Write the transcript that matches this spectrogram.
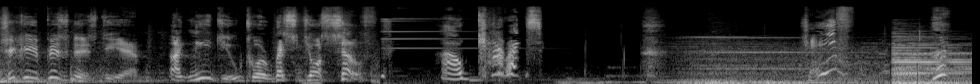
Tricky business, DM. I need you to arrest yourself. oh, carrots! Chief? Huh?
